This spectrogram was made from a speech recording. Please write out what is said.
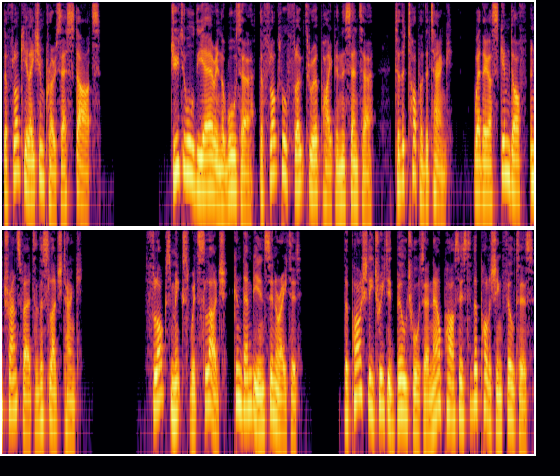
the flocculation process starts. Due to all the air in the water, the flocs will float through a pipe in the center, to the top of the tank, where they are skimmed off and transferred to the sludge tank. Flocs mixed with sludge can then be incinerated. The partially treated bilge water now passes to the polishing filters.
